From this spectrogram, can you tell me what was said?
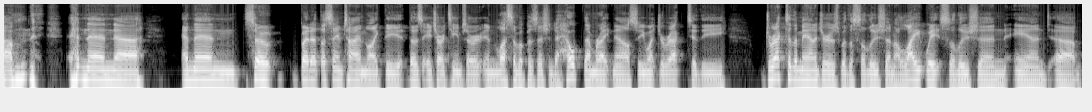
Um, and then uh, and then so but at the same time like the those hr teams are in less of a position to help them right now. So you went direct to the direct to the managers with a solution a lightweight solution and um,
